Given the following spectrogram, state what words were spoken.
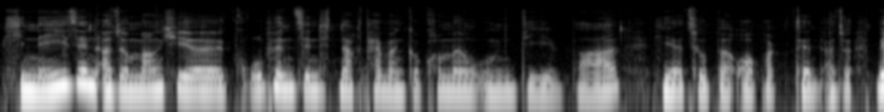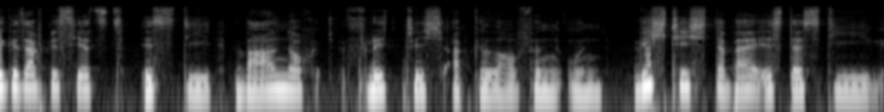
Chinesen, also manche Gruppen sind nach Taiwan gekommen, um die Wahl hier zu beobachten. Also wie gesagt, bis jetzt ist die Wahl noch friedlich abgelaufen und wichtig dabei ist, dass die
